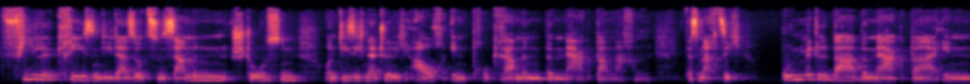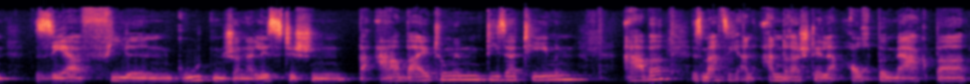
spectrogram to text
viele Krisen, die da so zusammenstoßen und die sich natürlich auch in Programmen bemerkbar machen. Das macht sich unmittelbar bemerkbar in sehr vielen guten journalistischen Bearbeitungen dieser Themen, aber es macht sich an anderer Stelle auch bemerkbar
